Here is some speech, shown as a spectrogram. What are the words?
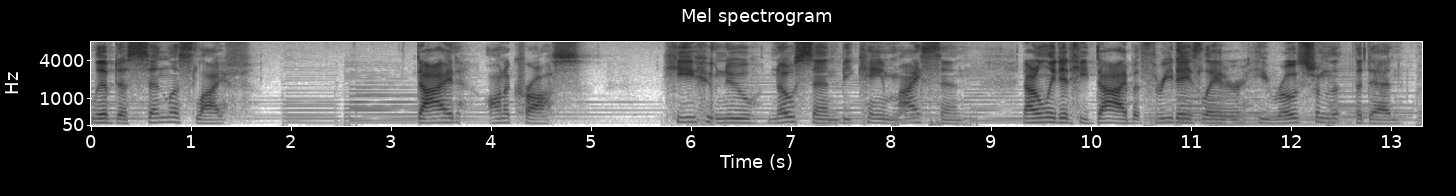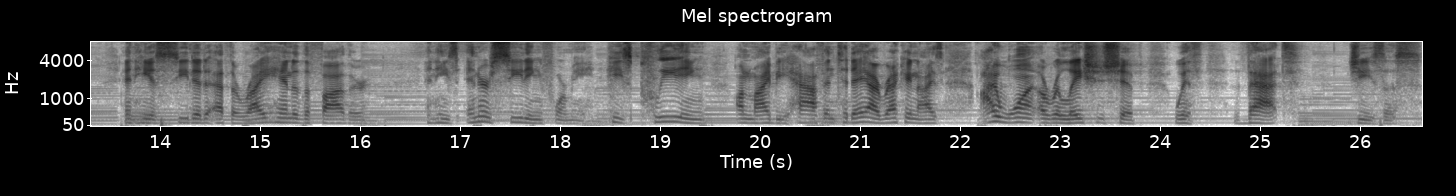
lived a sinless life, died on a cross. He who knew no sin became my sin. Not only did he die, but three days later, he rose from the, dead and he is seated at the right hand of the Father and he's interceding for me. He's pleading on my behalf. And today I recognize I want a relationship with that Jesus.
